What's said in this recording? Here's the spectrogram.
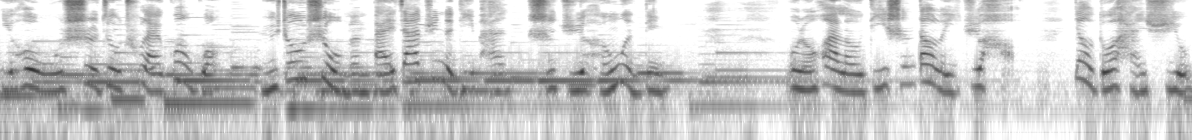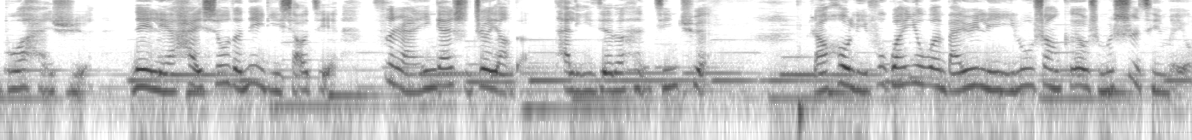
以后无事就出来逛逛。渝州是我们白家军的地盘，时局很稳定。慕容画楼低声道了一句：“好。”要多含蓄有多含蓄，内敛害羞的内地小姐自然应该是这样的。她理解得很精确。然后李副官又问白云林一路上可有什么事情没有？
